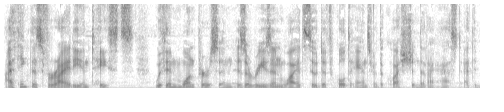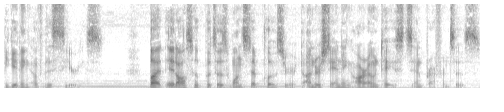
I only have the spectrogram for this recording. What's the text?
I think this variety in tastes within one person is a reason why it's so difficult to answer the question that I asked at the beginning of this series. But it also puts us one step closer to understanding our own tastes and preferences.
